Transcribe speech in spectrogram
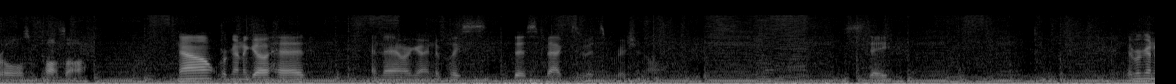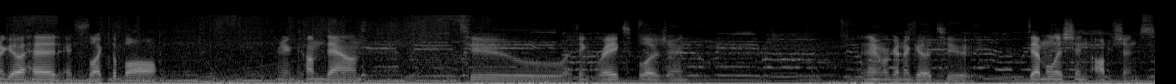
rolls and falls off. Now we're going to go ahead and then we're going to place this back to its original state. Then we're going to go ahead and select the ball. We're going to come down to, I think, Ray Explosion. And then we're going to go to Demolition Options.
